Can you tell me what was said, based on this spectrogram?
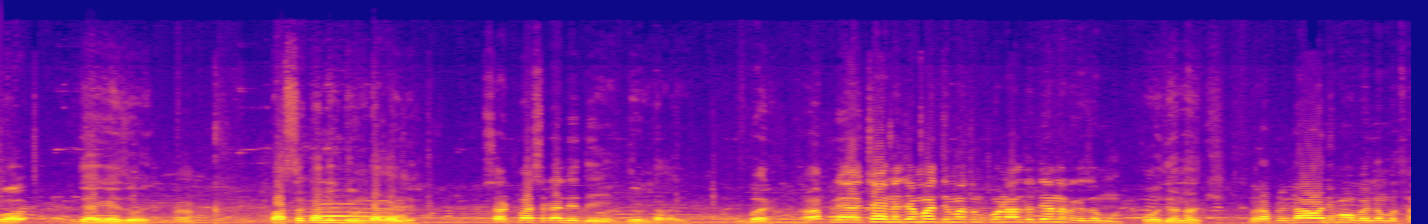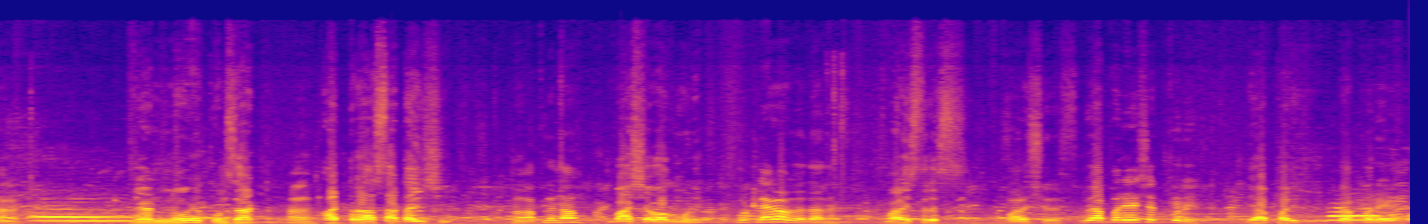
व द्या घ्यायचं होय. हां. पाच सहा तालीक देऊन टाकायचे. साठ पासष्ट आले दे देऊन टाकायचे बरं. आपल्या चॅनलच्या माध्यमातून कोण आलं तर देणार का जमून? हो देणार की. बरं आपलं नाव आणि मोबाईल नंबर सांगा. त्र्याण्णव एकोणसाठ हां. अठरा साठ ऐंशी. हां आपलं नाव? बादशा वाघमोडे. कुठल्या गावचा दादा? माळीसरस माळशिरस. व्यापारी आहे शेतकरी? व्यापारी. व्यापारी आहे.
